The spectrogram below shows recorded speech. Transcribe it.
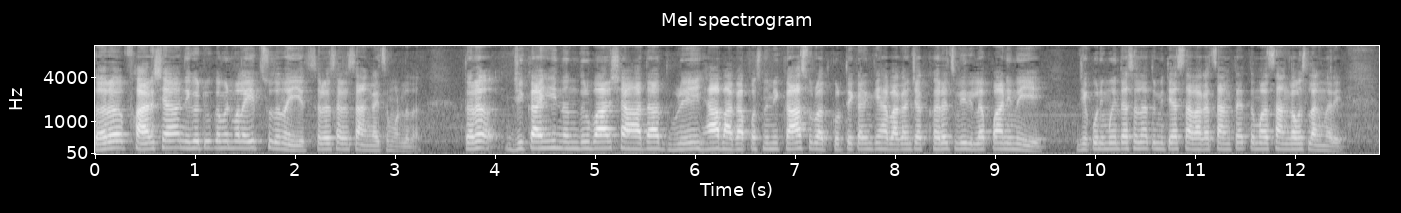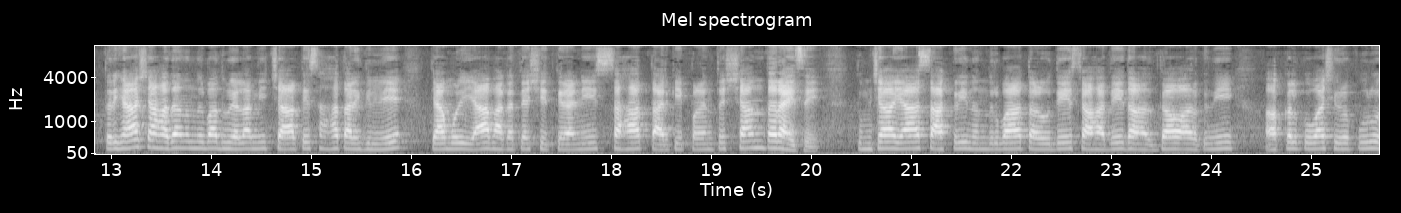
तर फारशा निगेटिव्ह कमेंट मला येत सुद्धा नाही आहेत सरळ सरळ सांगायचं म्हटलं तर. तर जी काही नंदुरबार शहादा धुळे ह्या भागापासून मी का सुरुवात करते कारण की ह्या भागांच्या खरंच विहिरीला पाणी नाहीये. जे कोणी म्हणत असेल ना तुम्ही त्या सहा भागात सांगताय तर मला सांगावंच लागणार आहे. तर ह्या शहादा नंदुरबार धुळ्याला मी चार ते सहा तारीख दिलेली आहे. त्यामुळे या भागातल्या शेतकऱ्यांनी सहा तारखेपर्यंत शांत राहायचे तुमच्या या साक्री नंदुरबार तळोदे शहादे दासगाव अर्कणी अक्कलकुवा शिरपूर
